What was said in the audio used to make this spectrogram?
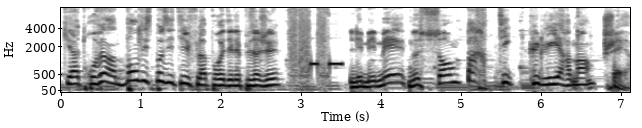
qui a trouvé un bon dispositif là pour aider les plus âgés. Les mémés me sont particulièrement chers.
